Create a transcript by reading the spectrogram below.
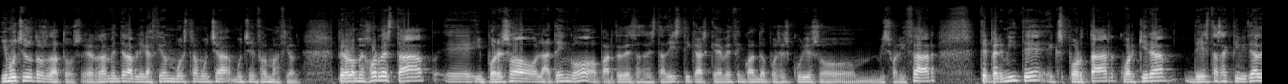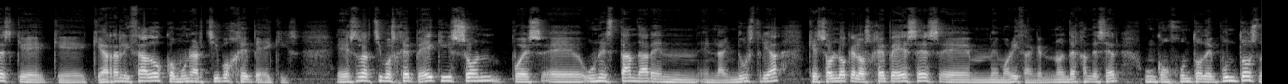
y muchos otros datos. Eh, realmente la aplicación muestra mucha, mucha información. Pero lo mejor de esta app, eh, y por eso la tengo, parte de esas estadísticas que de vez en cuando pues es curioso visualizar, te permite exportar cualquiera de estas actividades que, que, has realizado como un archivo GPX. Esos archivos GPX son pues eh, un estándar en, en, la industria que son lo que los GPS eh, memorizan, que no dejan de ser un conjunto de puntos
